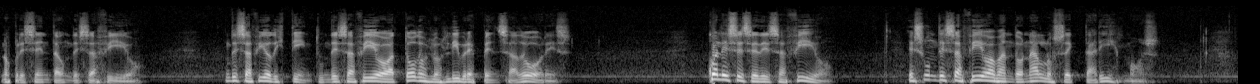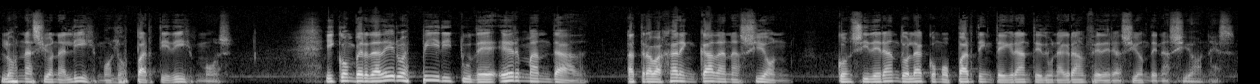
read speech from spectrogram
nos presenta un desafío, un desafío distinto, un desafío a todos los libres pensadores. ¿Cuál es ese desafío? Es un desafío abandonar los sectarismos, los nacionalismos, los partidismos, y con verdadero espíritu de hermandad a trabajar en cada nación, considerándola como parte integrante de una gran federación de naciones.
